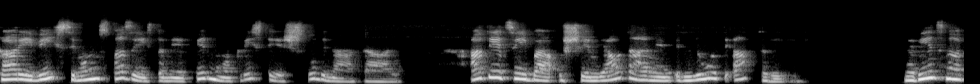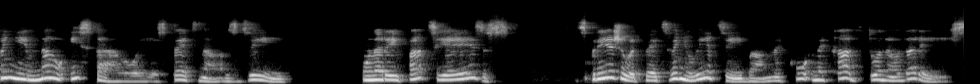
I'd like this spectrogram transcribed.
kā arī visi mums pazīstamie pirmo kristiešu sludinātāji, attiecībā uz šiem jautājumiem ir ļoti atturīgi. Neviens no viņiem nav iztēlojies pēcnāvus dzīvi, un arī pats Jēzus, spriežot pēc viņu liecībām, neko, nekad to nav darījis.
